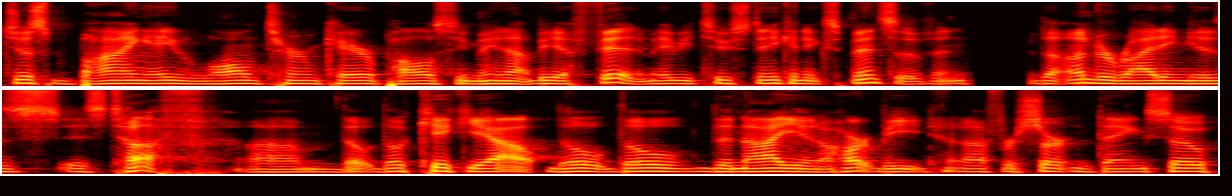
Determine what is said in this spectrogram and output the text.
just buying a long term care policy may not be a fit. It may be too stinking expensive. And the underwriting is is tough. Um, they'll they'll kick you out. They'll they'll deny you in a heartbeat uh, for certain things. So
